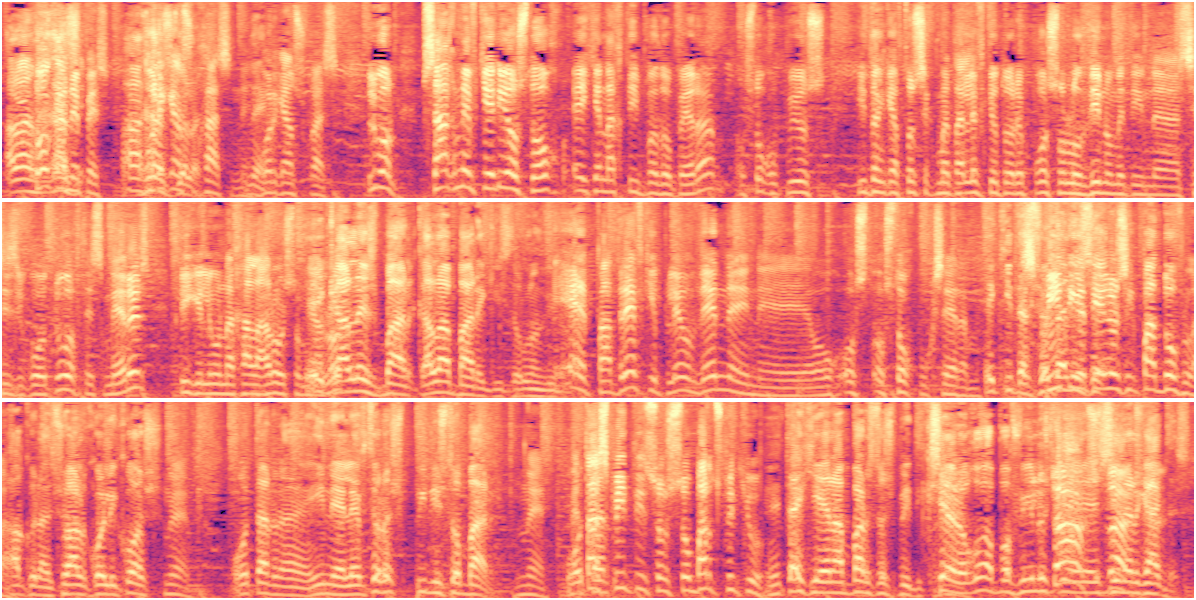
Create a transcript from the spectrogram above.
Αλλά Το θα έκανε χάσει- πες. αλλά Μπορεί χάσει και να σου κιόλας. χάσει. Ναι, Ναι. Μπορεί και να σου χάσει. Λοιπόν, ψάχνει ευκαιρία ο Στόχ. Έχει ένα χτύπημα εδώ πέρα. Ο Στόχ, ο οποίος ήταν και αυτός εκμεταλλεύτηκε το ρεπός στο Λονδίνο με την ε, σύζυγό του αυτές τις μέρες. Πήγε λίγο να χαλαρώσει το Ε, μυαλό. καλές μπαρ, καλά μπαρ εκεί στο Λονδίνο. Ε, παντρεύτηκε πλέον, δεν είναι ο, ο, ο Στόχ που ξέραμε. Ε, κοίταξε, Σπίτι όταν γιατί είσαι- τέλειωσε η παντόφλα. Άκου να δεις, ο αλκοολικός Ναι. όταν ε, είναι ελεύθερος πίνεις στο μπαρ. Ναι. Μετά Όταν- σπίτι, στο, στο μπαρ του σπιτιού. Μετά έχει ένα μπαρ στο σπίτι. Ξέρω εγώ από φίλους Εντάξει, και εντάξει, συνεργάτες. ναι.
